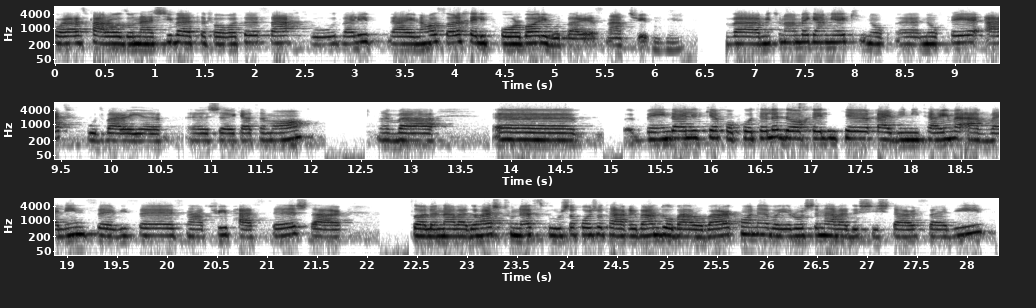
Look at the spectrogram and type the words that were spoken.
پر از فراز و نشیب و اتفاقات سخت بود ولی در این حال سال خیلی پرباری بود برای اسنپ تریپ و می‌تونم بگم یک نقطه عطف بود برای شرکت ما و به این دلیل که خب هتل داخلی که قدیمی ترین و اولین سرویس اسنپ تریپ هستش در سال 98 تونست فروش خودش رو تقریبا دو برابر کنه با یه رشد 96 درصدی.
